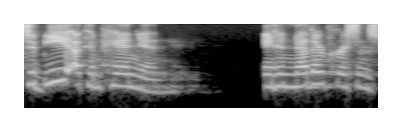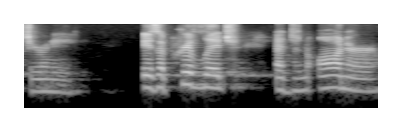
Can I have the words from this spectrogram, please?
To be a companion in another person's journey is a privilege and an honor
